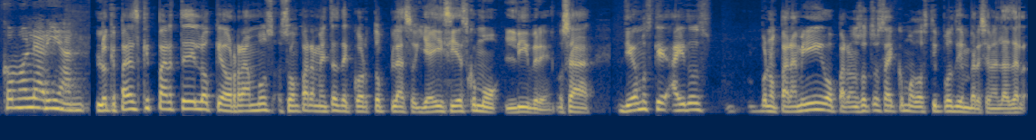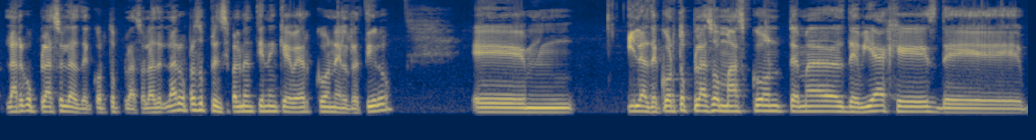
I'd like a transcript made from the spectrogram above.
¿Cómo le harían? Lo que pasa es que parte de lo que ahorramos son para metas de corto plazo y ahí sí es como libre. O sea, digamos que hay dos, bueno, para mí o para nosotros hay como dos tipos de inversiones, las de largo plazo y las de corto plazo. Las de largo plazo principalmente tienen que ver con el retiro. Eh, y las de corto plazo más con temas de viajes, de,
